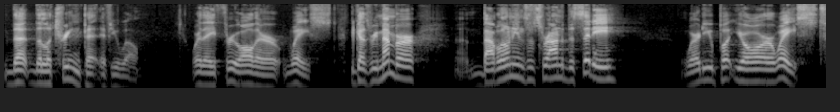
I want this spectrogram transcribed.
the, the latrine pit, if you will, where they threw all their waste. Because remember, Babylonians have surrounded the city where do you put your waste?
